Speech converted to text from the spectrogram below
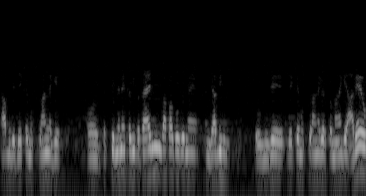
آپ مجھے دیکھ کر مسکرانے لگے اور جبکہ میں نے کبھی بتایا نہیں پاپا کو کہ میں پنجابی ہوں، تو مجھے دیکھ کر مسکرانے لگے فرمایا کہ آ گئے ہو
